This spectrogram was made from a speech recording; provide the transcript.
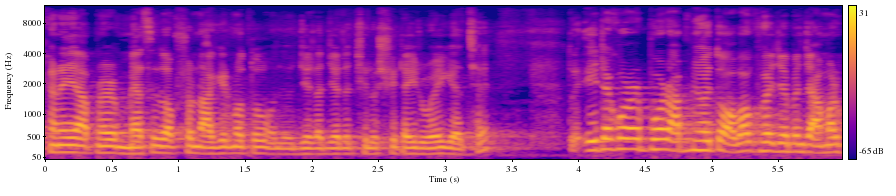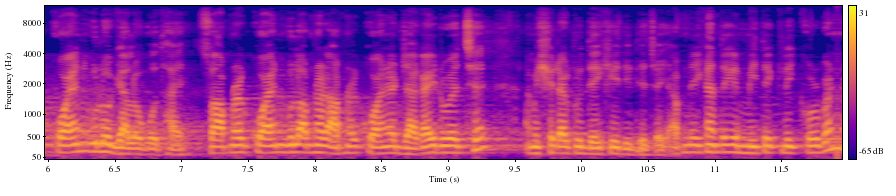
এখানে আপনার মেসেজ অপশন আগের মতো যেটা যেটা ছিল সেটাই রয়ে গেছে। তো এটা করার পর আপনি হয়তো অবাক হয়ে যাবেন যে আমার কয়েনগুলো গেল কোথায়? সো আপনার কয়েনগুলো আপনার আপনার কয়েনের জায়গায় রয়েছে। আমি সেটা একটু দেখিয়ে দিতে চাই। আপনি এখান থেকে মিতে ক্লিক করবেন।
